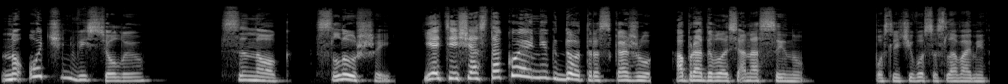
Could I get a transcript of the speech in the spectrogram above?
но очень веселую. «Сынок, слушай, я тебе сейчас такой анекдот расскажу», — обрадовалась она сыну. После чего со словами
